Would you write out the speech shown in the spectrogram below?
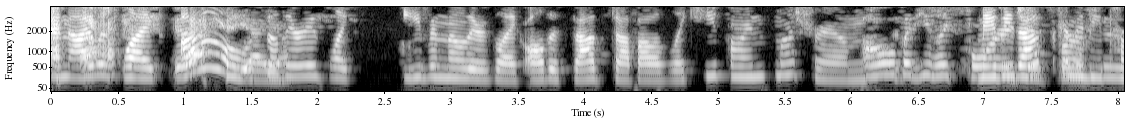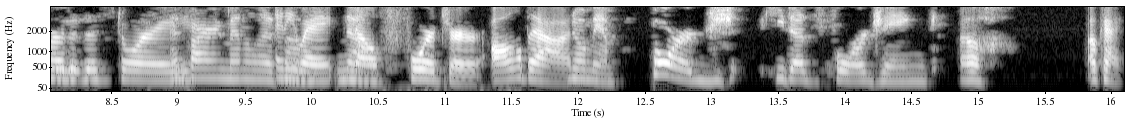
And I was like, oh, Yeah, so yeah. there is like, even though there's like all this bad stuff, I was like, he finds mushrooms. Oh, but he like maybe that's going to for be part of the story. environmentalism. Anyway, no. forger, all bad. no, ma'am. Forge. He does forging. Ugh. Okay.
